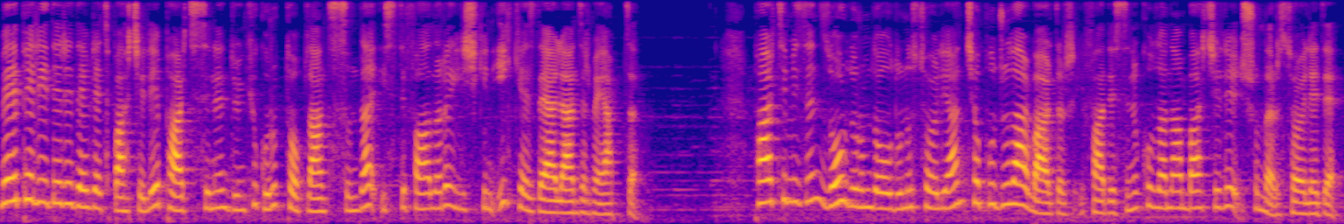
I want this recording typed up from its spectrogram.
MHP lideri Devlet Bahçeli partisinin dünkü grup toplantısında istifalara ilişkin ilk kez değerlendirme yaptı. Partimizin zor durumda olduğunu söyleyen çapulcular vardır ifadesini kullanan Bahçeli şunları söyledi.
